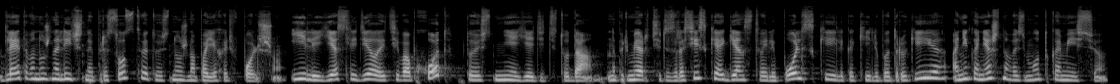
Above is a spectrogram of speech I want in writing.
Для этого нужно личное присутствие, то есть нужно поехать в Польшу. Или если делаете в обход, то есть не едете туда, например, через российские агентства или польские, или какие-либо другие, они, конечно, возьмут комиссию.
